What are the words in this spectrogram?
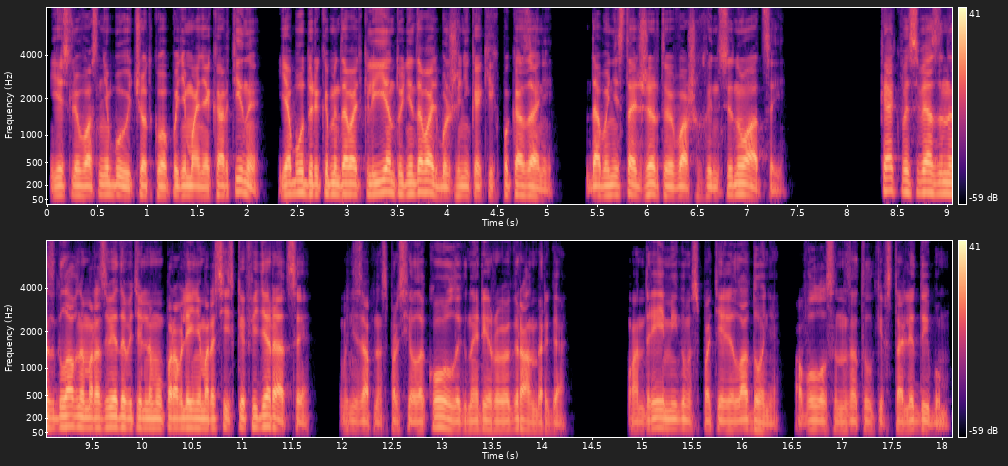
Если у вас не будет четкого понимания картины, я буду рекомендовать клиенту не давать больше никаких показаний, дабы не стать жертвой ваших инсинуаций. Как вы связаны с главным разведывательным управлением Российской Федерации? внезапно спросила Коул, игнорируя Гранберга. У Андрея мигом вспотели ладони, а волосы на затылке встали дыбом.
